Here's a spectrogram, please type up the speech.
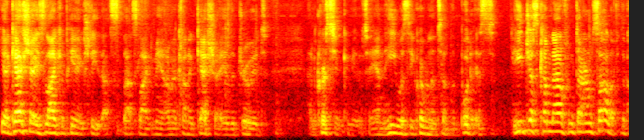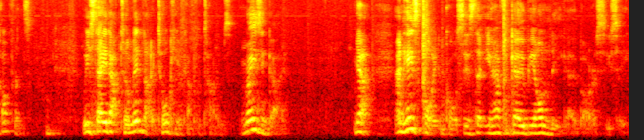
Yeah, Geshe is like a PhD. That's that's like me. I'm a kind of Geshe of the Druid and Christian community, and he was the equivalent of the Buddhist. He'd just come down from Dharamsala for the conference. We stayed up till midnight talking a couple of times. Amazing guy. Yeah, and his point, of course, is that you have to go beyond ego, Boris. You see,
